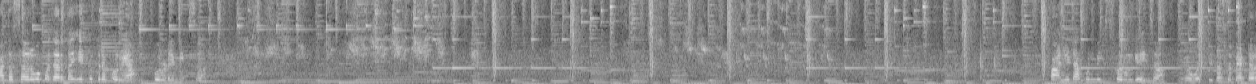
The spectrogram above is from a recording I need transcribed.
आता सर्व पदार्थ एकत्र करूया. कोरडे मिक्स. पाणी टाकून मिक्स करून घ्यायचं. व्यवस्थित असं बॅटर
